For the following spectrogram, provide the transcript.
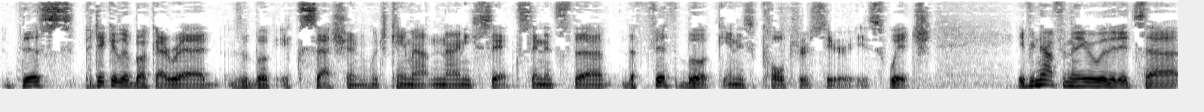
this particular book I read was the book Excession, which came out in '96, and it's the the fifth book in his Culture series. Which, if you're not familiar with it, it's uh,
